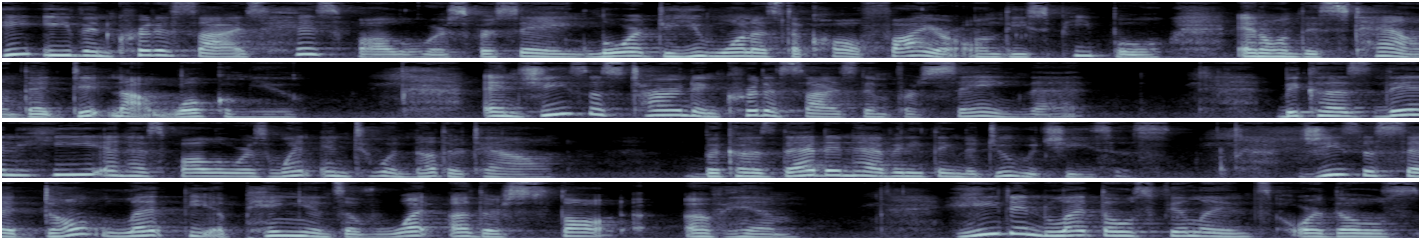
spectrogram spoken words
He even criticized his followers for saying, Lord, do you want us to call fire on these people and on this town that did not welcome you? And Jesus turned and criticized them for saying that. Because then he and his followers went into another town because that didn't have anything to do with Jesus. Jesus said, Don't let the opinions of what others thought of him. He didn't let those feelings or those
